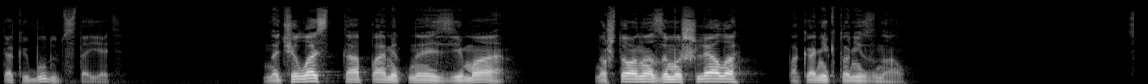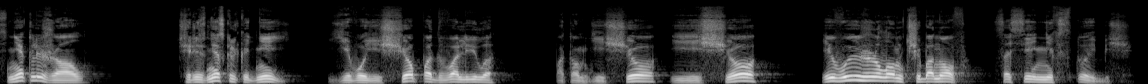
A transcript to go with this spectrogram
так и будут стоять. Началась та памятная зима, но что она замышляла, пока никто не знал. Снег лежал. Через несколько дней его еще подвалило, потом еще и еще, и выжил он Чебанов с осенних стойбищ.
